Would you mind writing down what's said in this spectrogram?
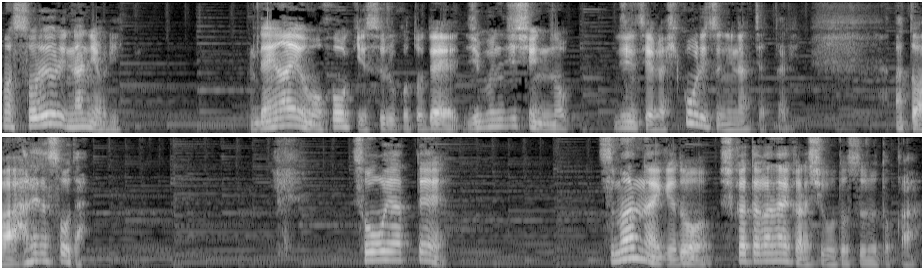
まあそれより何より、恋愛運を放棄することで自分自身の人生が非効率になっちゃったり、あとはあれがそうだ。そうやってつまんないけど仕方がないから仕事するとか、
